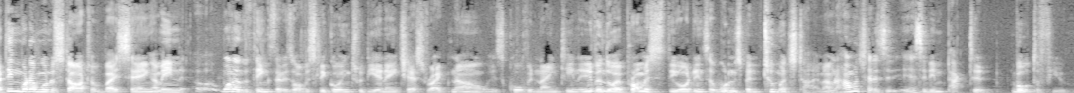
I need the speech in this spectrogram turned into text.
I think what I'm going to start off by saying, I mean, one of the things that is obviously going through the NHS right now is COVID 19. And even though I promised the audience I wouldn't spend too much time, I mean, how much has it, has it impacted both of you?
